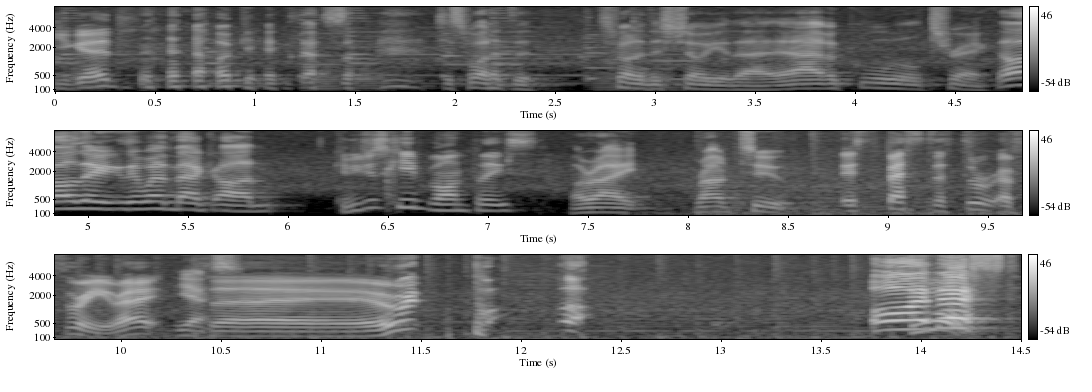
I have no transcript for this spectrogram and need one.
you good? okay, that's just wanted to just wanted to show you that. I have a cool little trick. Oh, they, they went back on. Can you just keep him on, please? All right, round two. It's best of, th of three, right? Yes. So, uh, Oh, I Whoa. missed.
